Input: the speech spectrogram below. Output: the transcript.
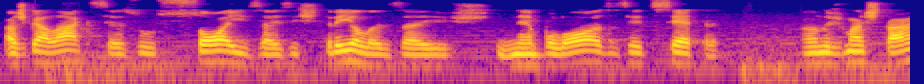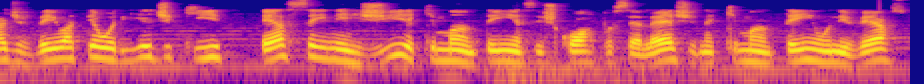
as galáxias, os sóis, as estrelas, as nebulosas, etc. Anos mais tarde veio a teoria de que essa energia que mantém esses corpos celestes, né, que mantém o universo,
